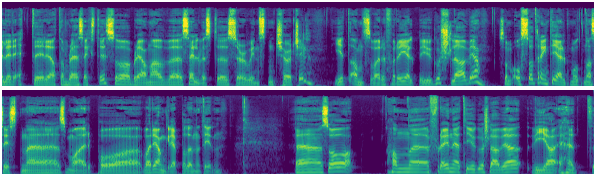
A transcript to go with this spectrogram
Eller etter at han ble 60, så ble han av uh, selveste sir Winston Churchill gitt ansvaret for å hjelpe Jugoslavia, som også trengte hjelp mot nazistene som var, på, var i angrep på denne tiden. Uh, så han uh, fløy ned til Jugoslavia via et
